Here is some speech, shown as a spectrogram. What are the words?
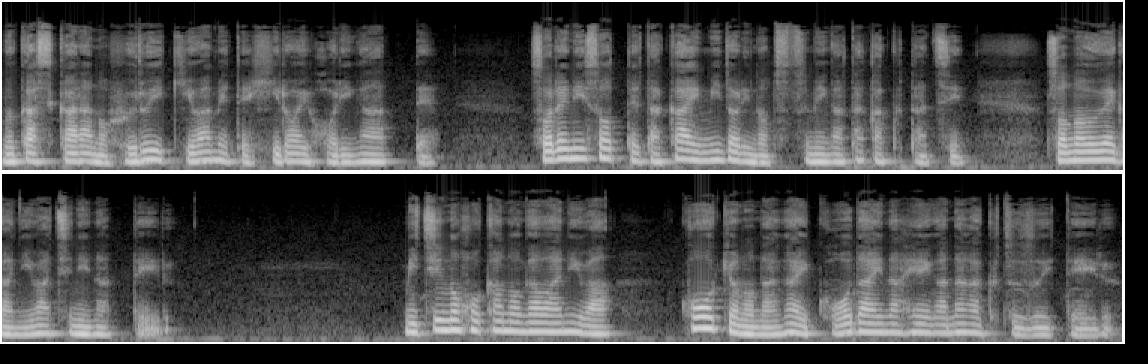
昔からの古い極めて広い堀があってそれに沿って高い緑の包みが高く立ちその上が庭地になっている。道の他の側には皇居の長い広大な塀が長く続いている。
